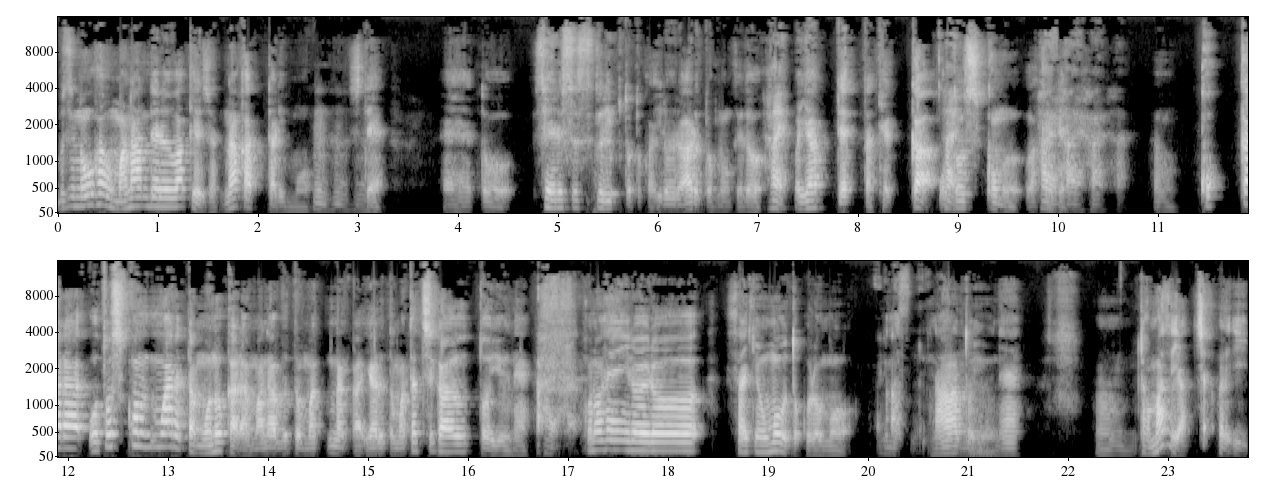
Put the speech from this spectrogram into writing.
別にノウハウを学んでるわけじゃなかったりもうんうんうんして、えっ、と、セールススクリプトとかいろいろあると思うけど、はい。まあやってった結果、はい落とし込むわけで、はいはいはいはい。うんこっから落とし込まれたものから学ぶとま、なんかやるとまた違うというね、はいはい。この辺いろいろ最近思うところもありますね。たなというね。うん。だからまずやっちゃえばいいん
